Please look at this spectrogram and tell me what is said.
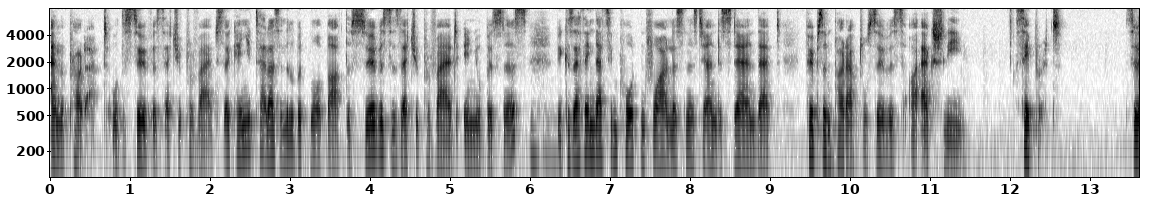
and the product or the service that you provide. So, can you tell us a little bit more about the services that you provide in your business? Mm-hmm. Because I think that's important for our listeners to understand that purpose and product or service are actually separate. So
